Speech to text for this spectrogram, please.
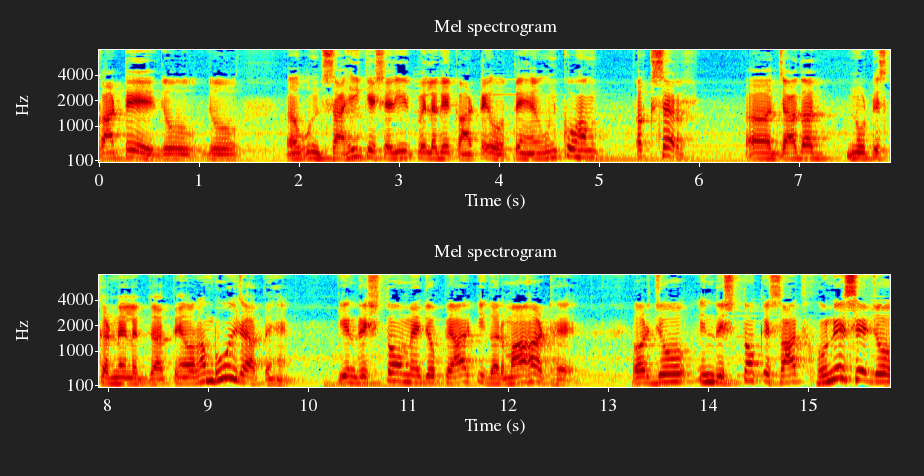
कांटे, जो जो उन शाही के शरीर पे लगे कांटे होते हैं, उनको हम अक्सर ज़्यादा नोटिस करने लग जाते हैं और हम भूल जाते हैं कि इन रिश्तों में जो प्यार की गर्माहट है और जो इन रिश्तों के साथ होने से जो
